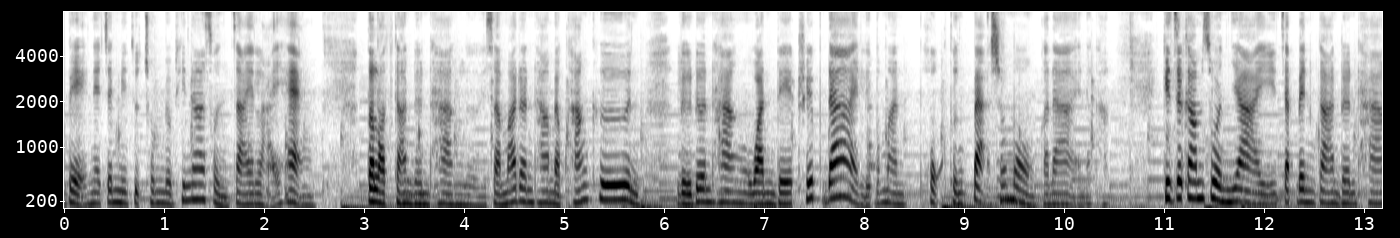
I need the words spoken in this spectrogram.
เบะเนี่ยจะมีจุดชมวิวที่น่าสนใจหลายแห่ง ตลอดการเดินทางเลย สามารถเดินทางแบบค้างคืน หรือเดินทาง one day trip ได้หรือประมาณ 6-8 ชั่วโมงก็ได้นะคะ กิจกรรมส่วนใหญ่จะเป็นการเดินทาง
